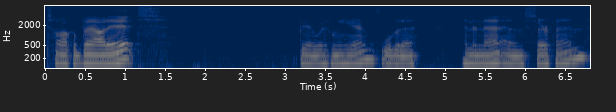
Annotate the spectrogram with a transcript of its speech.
Talk about it. Bear with me here. It's a little bit of internet and surfing.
